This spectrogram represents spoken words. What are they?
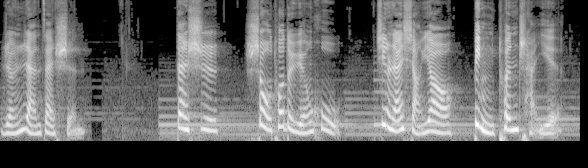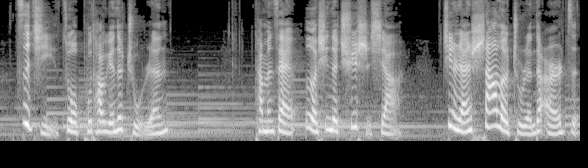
仍然在神。但是受托的园户竟然想要并吞产业，自己做葡萄园的主人。他们在恶心的驱使下，竟然杀了主人的儿子。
